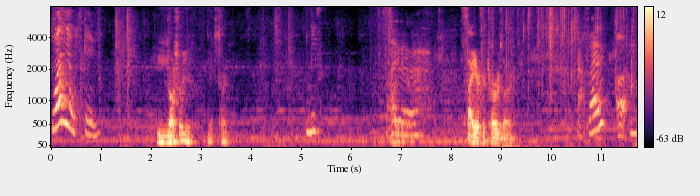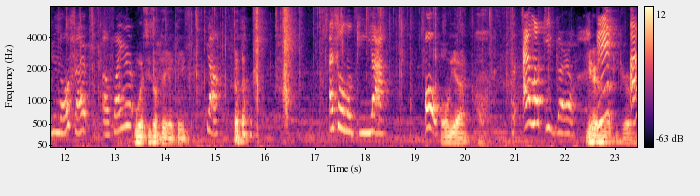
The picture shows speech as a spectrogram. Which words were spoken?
One new skin. Mm, I'll show you next time. Leave. Fire. Fire for Charizard. Yeah, fire. Uh, you know, fire. Uh, fire. Ooh, I see something, I think. Yeah. I so lucky. Yeah. Oh, oh, yeah. I lucky girl. You're the lucky girl. I,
